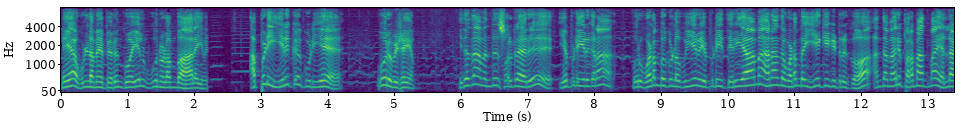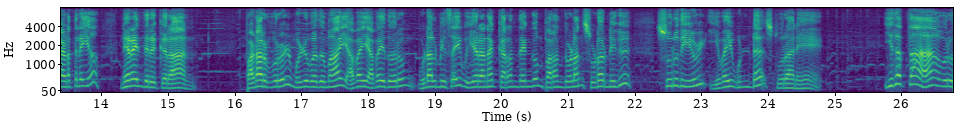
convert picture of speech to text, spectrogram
இல்லையா? உள்ளமே பெருங்கோயில் ஊனுடம்பு ஆலயம். அப்படி இருக்கக்கூடிய ஒரு விஷயம். இதை தான் வந்து சொல்கிறாரு எப்படி இருக்கிறான்? ஒரு உடம்புக்குள்ள உயிர் எப்படி தெரியாமல் ஆனால் அந்த உடம்பை இயக்கிக்கிட்டு இருக்கோ அந்த மாதிரி பரமாத்மா எல்லா இடத்துலையும் நிறைந்திருக்கிறான். படர்பொருள் முழுவதுமாய் அவை அவைதோறும் உடல்மிசை உயரன கரந்தெங்கும் பரந்துளன் சுடர்மிகு சுருதியுள் இவை உண்ட சுரனே. இதைத்தான் ஒரு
